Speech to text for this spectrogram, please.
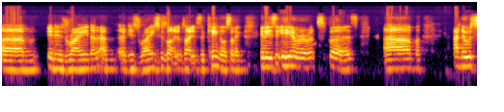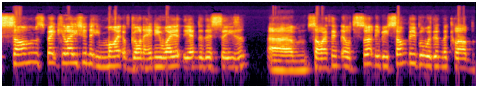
um, in his reign, and, and, and his reign is like, like he's the king or something in his era at Spurs. Um, and there was some speculation that he might have gone anyway at the end of this season. Um, so I think there would certainly be some people within the club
